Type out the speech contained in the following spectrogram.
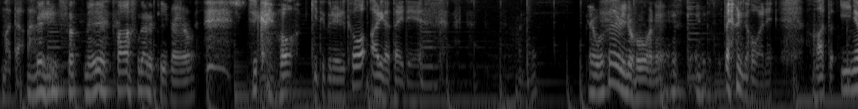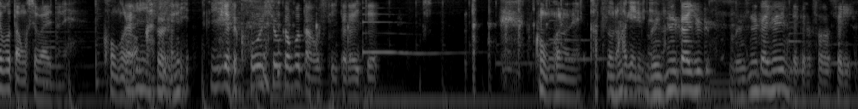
また名パーソナリティがよ。次回も聞いてくれるとありがたいです。え、お便りの方はね、お便りの方はね、まああと、いいねボタンを押してもらえるとね、今後あいいの活動にそうね、いいねと高評価ボタンを押していただいて、今後のね、活動の励みになります。むずが言う、むずが言うんだけど、そのセリフ。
